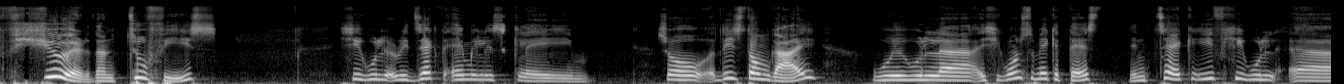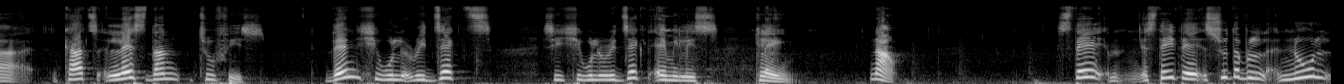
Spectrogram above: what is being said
fewer than two fish he will reject Emily's claim. So this Tom guy we will uh, he wants to make a test and check if he will uh, catch less than two fish. Then he will reject see he will reject Emily's claim. Now State a suitable null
